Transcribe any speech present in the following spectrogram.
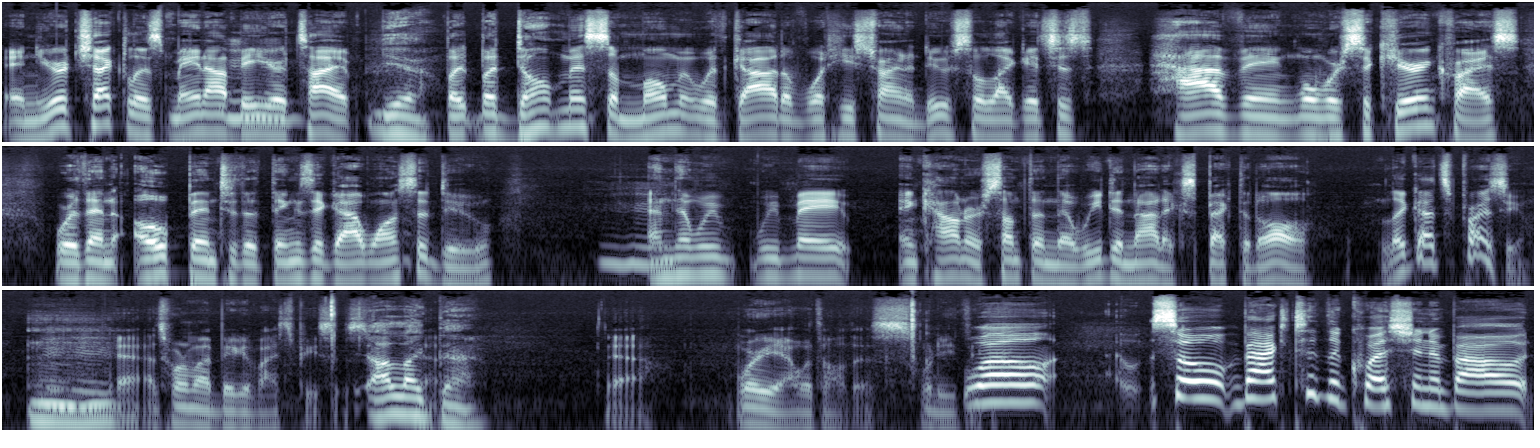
in your checklist may not be your type, Yeah. but but don't miss a moment with God of what He's trying to do. So like it's just having when we're secure in Christ, we're then open to the things that God wants to do, Mm-hmm. and then we we may encounter something that we did not expect at all. Let God surprise you. Mhm. Yeah, that's one of my big advice pieces. I like yeah. that. Yeah, where are you at with all this? What do you think? Well, so back to the question about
